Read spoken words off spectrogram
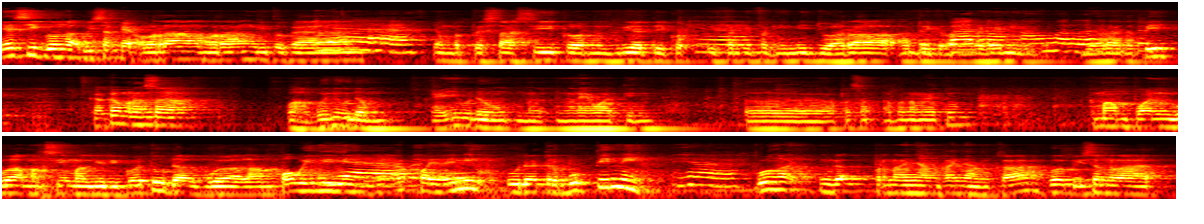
ya sih gue nggak bisa kayak orang-orang gitu kan Iya. yang berprestasi ke luar negeri atau ikut Iya. event-event ini juara atau ikut olahraga ini juara tapi kakak merasa wah gue ini udah kayaknya udah ngelewatin eh, apa apa namanya tuh kemampuan gue maksimal diri gue tuh udah gue lampauin ini dengan apa ya ini udah terbukti nih Iya. gue nggak nggak pernah nyangka-nyangka gue bisa ngela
